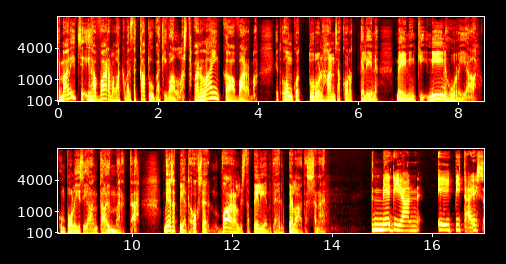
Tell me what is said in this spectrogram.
Ja mä en itse ihan varma vaikka tästä katuväkivallasta. Mä en ole lainkaan varma, että onko Turun Hansakorttelin meininki niin hurjaa, kun poliisi antaa ymmärtää. Mitä sä mieltä? Onko se vaarallista peliä, mitä he nyt pelaa tässä näin? Median ei pitäisi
